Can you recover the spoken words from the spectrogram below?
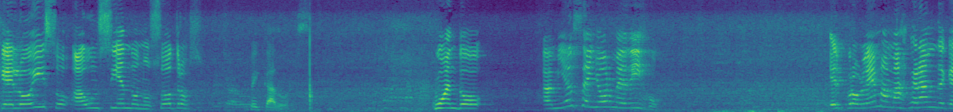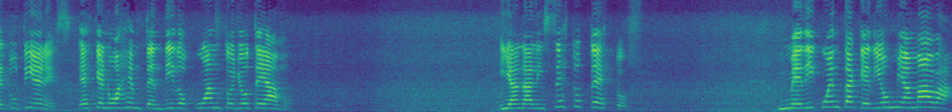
que lo hizo aún siendo nosotros pecadores. Cuando a mí el Señor me dijo, el problema más grande que tú tienes es que no has entendido cuánto yo te amo. Y analicé estos textos, me di cuenta que Dios me amaba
